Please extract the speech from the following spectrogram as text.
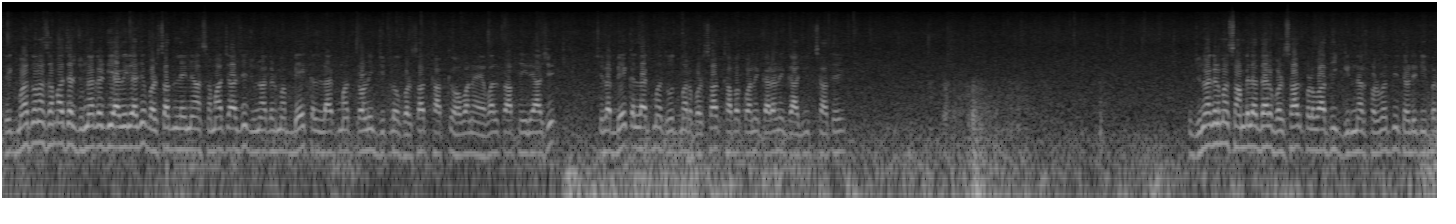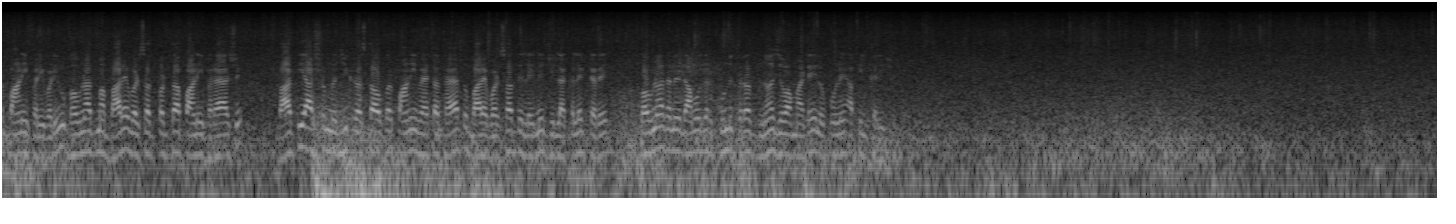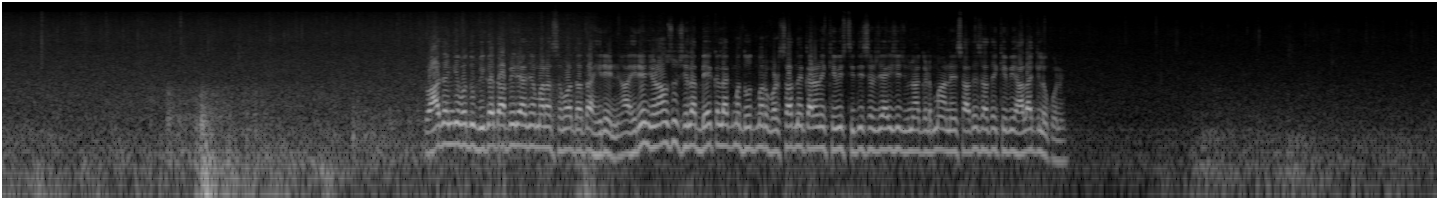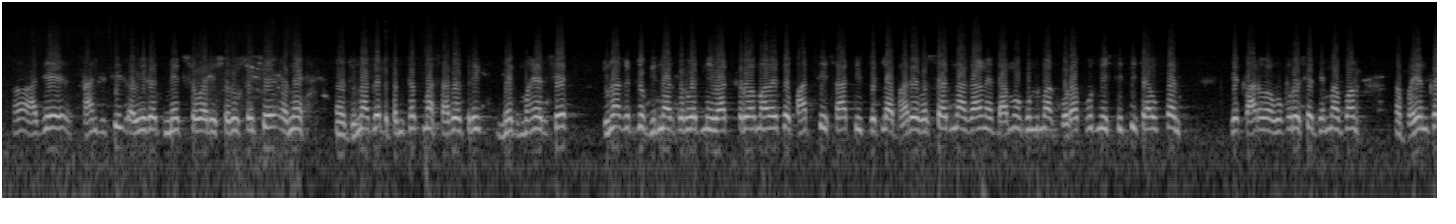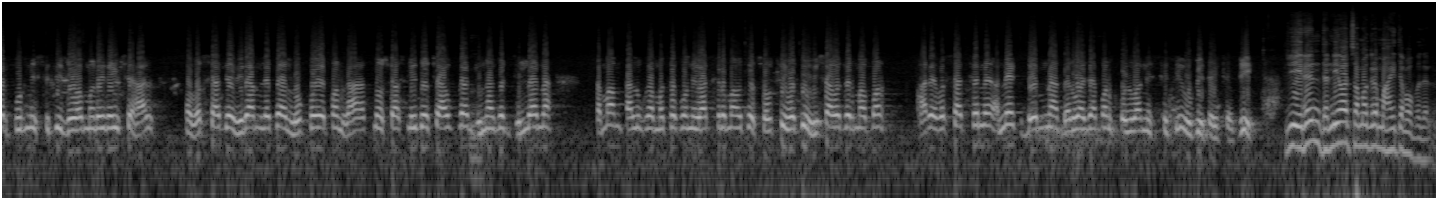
એક મહત્વના સમાચાર જૂનાગઢથી આવી રહ્યા છે. વરસાદ લઈને આ સમાચાર છે. જૂનાગઢમાં બે કલાકમાં ત્રણ ઇંચ જેટલો વરસાદ ખાબક્યો હોવાના અહેવાલ પ્રાપ્ત થઈ રહ્યા છે. છેલ્લા બે કલાકમાં ધોધમાર વરસાદ ખાબકવાને કારણે ગાજવીજ સાથે જૂનાગઢમાં સાંબેલાધાર વરસાદ પડવાથી ગિરનાર પર્વતની તળેટી પર પાણી ફરી વળ્યું. ભવનાથમાં ભારે વરસાદ પડતા પાણી ભરાયા છે. ભારતીય આશ્રમ નજીક રસ્તા ઉપર પાણી વહેતા થયા તો ભારે વરસાદને લઈને જિલ્લા કલેક્ટરે ભવનાથ અને દામોદર કુંડ તરફ ન જવા માટે લોકોને અપીલ કરી છે. તો આજ અંગે વધુ વિગત આપી રહ્યા છે અમારા સંવાદદાતા હિરેન. આ હિરેન જણાવશું છેલ્લા બે કલાકમાં ધોધમાર વરસાદને કારણે કેવી સ્થિતિ સર્જાઈ છે જૂનાગઢમાં અને સાથે સાથે કેવી હાલાકી લોકોને? આજે સાંજથી જ અવિરત મેઘ સવારી શરૂ થઈ છે અને જૂનાગઢ પંથકમાં સાર્વત્રિક મેઘમહેર છે. જુનાગઢ જો ગિરનાર પર્વતની વાત કરવામાં આવે તો પાંચથી સાત ઇંચ જેટલા ભારે વરસાદના કારણે દામોકુંડમાં ઘોડાપુરની સ્થિતિ છે ઉપરાંત જે કાળવા ઓકરો છે તેમાં પણ ભયંકર પૂરની સ્થિતિ જોવા મળી રહી છે હાલ. વરસાદે વિરામ લેતા લોકોએ પણ રાહતનો શ્વાસ લીધો છે. આ ઉપરાંત જુનાગઢ જિલ્લાના તમામ તાલુકા મથકોની વાત કરવામાં આવે તો સૌથી વધુ વિસાવદરમાં પણ ભારે વરસાદ છે ને અનેક ડેમના દરવાજા પણ ખોલવાની સ્થિતિ ઊભી થઈ છે. જી. જી, હિરેન, ધન્યવાદ સમગ્ર માહિતી બદલ.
